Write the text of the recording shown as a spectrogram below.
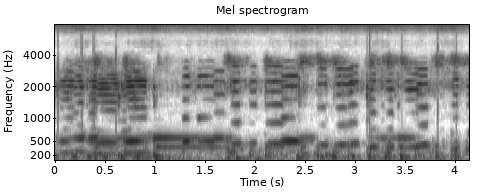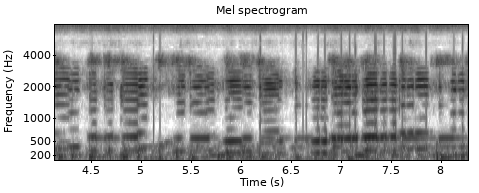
Thank you.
